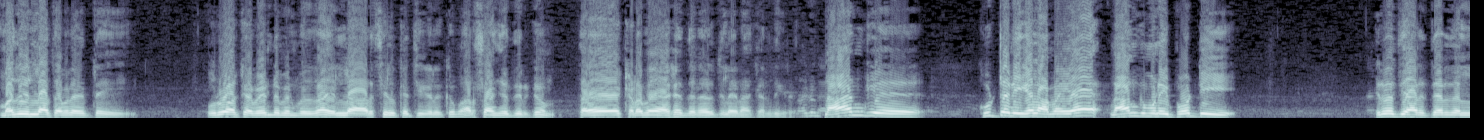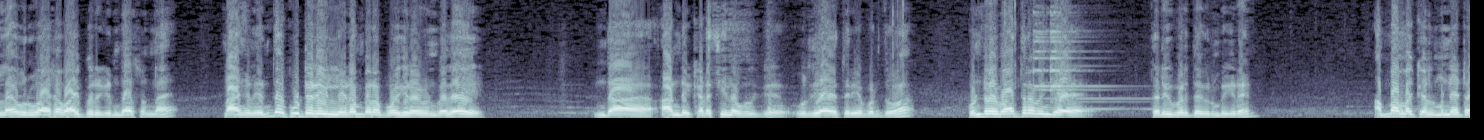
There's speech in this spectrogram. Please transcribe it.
மது இல்லா தமிழகத்தை உருவாக்க வேண்டும் என்பதுதான் எல்லா அரசியல் கட்சிகளுக்கும் அரசாங்கத்திற்கும் தலைய கடமையாக இந்த நேரத்தில் நான் கருதுகிறேன். நான்கு கூட்டணிகள் அமைய நான்கு முனை போட்டி இருபத்தி ஆறு தேர்தலில் உருவாக வாய்ப்பு இருக்குன்னு தான் சொன்னேன். நாங்கள் எந்த கூட்டணியில் இடம்பெற போகிறோம் என்பதை இந்த ஆண்டு கடைசியில் உங்களுக்கு உறுதியாக தெரியப்படுத்துவோம். ஒன்றை மாத்திரம் இங்கே தெளிவுபடுத்த விரும்புகிறேன். அம்மா மக்கள் முன்னேற்ற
